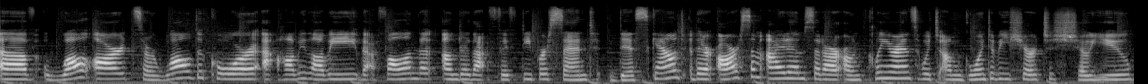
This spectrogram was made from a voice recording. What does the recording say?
of wall arts or wall decor at Hobby Lobby that fall the, under that 50% discount. There are some items that are on clearance, which I'm going to be sure to show you.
